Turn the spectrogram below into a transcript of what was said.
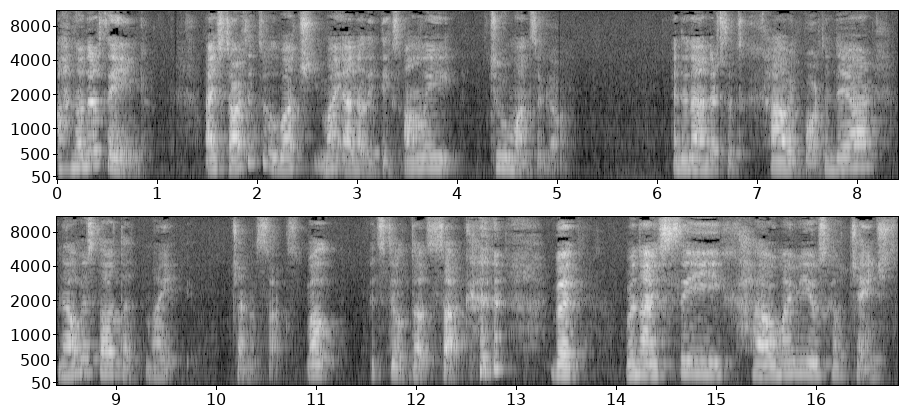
another thing I started to watch my analytics only two months ago. And then I understood how important they are, and I always thought that my channel sucks. Well, it still does suck. but when I see how my views have changed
